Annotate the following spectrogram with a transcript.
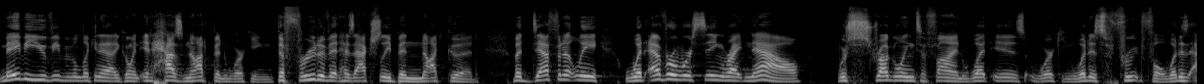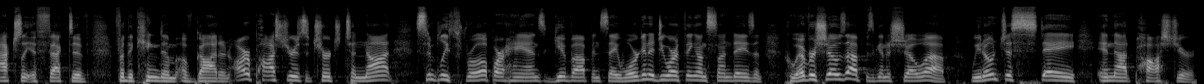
Maybe you've even been looking at it going, it has not been working. The fruit of it has actually been not good. But definitely, whatever we're seeing right now we're struggling to find what is working, what is fruitful, what is actually effective for the kingdom of God. And our posture as a church to not simply throw up our hands, give up, and say, well, we're going to do our thing on Sundays, and whoever shows up is going to show up. We don't just stay in that posture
